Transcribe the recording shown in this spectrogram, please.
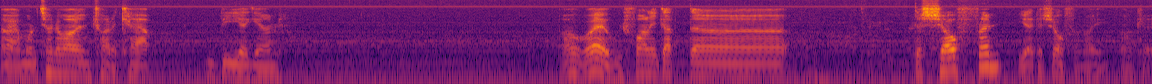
Alright, I'm gonna turn around and try to cap B again. Alright, we finally got the the shelf friend? Yeah, the shelf friend, right? Okay.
